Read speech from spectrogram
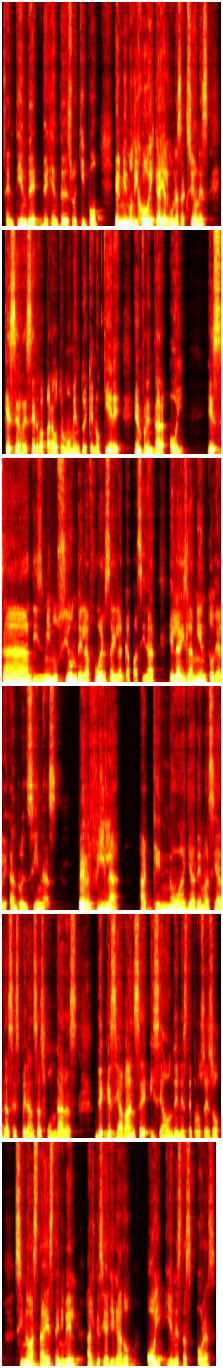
se entiende, de gente de su equipo. Él mismo dijo hoy que hay algunas acciones que se reserva para otro momento y que no quiere enfrentar hoy. Esa disminución de la fuerza y la capacidad, el aislamiento de Alejandro Encinas, perfila a que no haya demasiadas esperanzas fundadas de que se avance y se ahonde en este proceso, sino hasta este nivel al que se ha llegado hoy y en estas horas?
